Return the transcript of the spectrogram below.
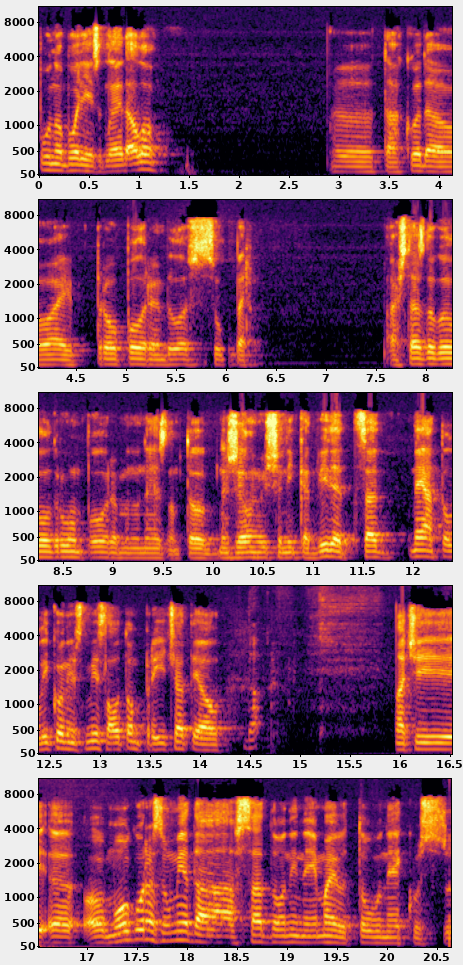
puno bolje izgledalo. E, tako da ovaj prvo poluvreme bilo super. A šta se dogodilo u drugom poluvremenu ne znam, to ne želim više nikad vidjeti. Sad nema toliko ni smisla o tom pričati, ali Da. Znači, e, mogu razumjeti da sad oni nemaju tu neku s- e,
